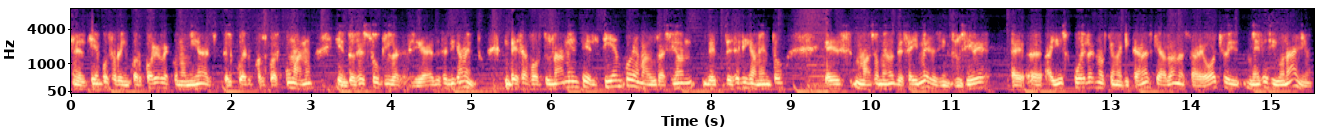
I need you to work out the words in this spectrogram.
en el tiempo se reincorpore a la economía del, del cuerpo, al cuerpo humano, y entonces suple las necesidades de ese ligamento. Desafortunadamente, el tiempo de maduración de, de ese ligamento es más o menos de seis meses, inclusive eh, eh, hay escuelas norteamericanas que hablan hasta de ocho y- meses y un año.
